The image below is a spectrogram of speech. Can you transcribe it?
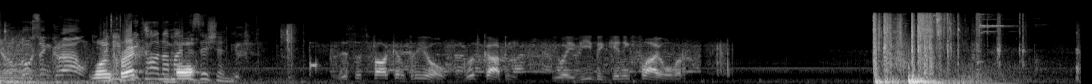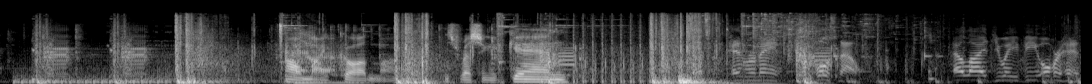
You're losing ground. One Need recon on my Oh, position. This is Falcon 3-0. Good copy. UAV beginning flyover. Oh my god, man. He's rushing again. 10 remain. Close now. Allied UAV overhead.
